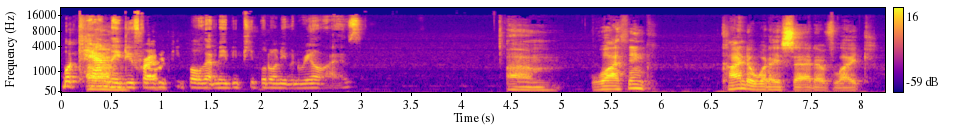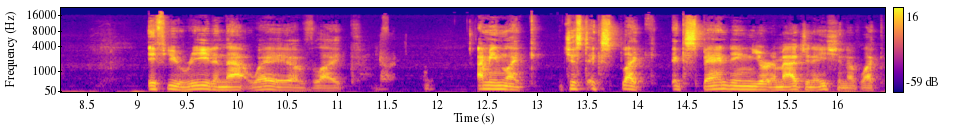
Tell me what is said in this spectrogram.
What can um, they do for other people that maybe people don't even realize? Um. Well, I think kind of what I said of like, if you read in that way of like, I mean, like just ex- like expanding your imagination of like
